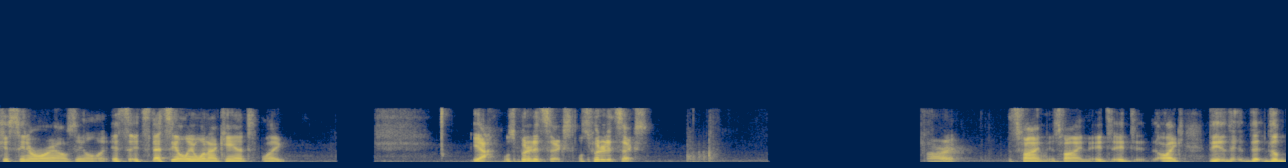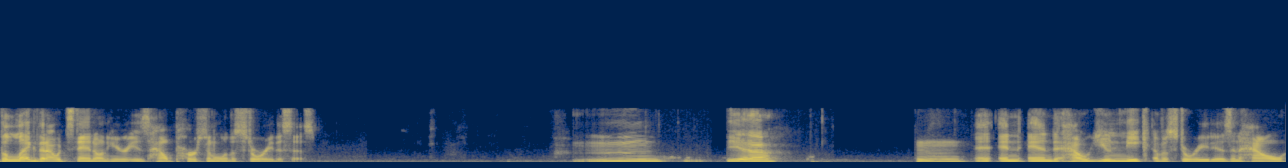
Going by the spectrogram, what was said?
Casino Royale is the only. It's it's that's the only one I can't like. Yeah, let's put it at six. Let's put it at six. All right. It's fine. It's fine. It's it like the, the the the leg that I would stand on here is how personal of a story this is. Mm, yeah. Hmm. and, and and how unique of a story it is and how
